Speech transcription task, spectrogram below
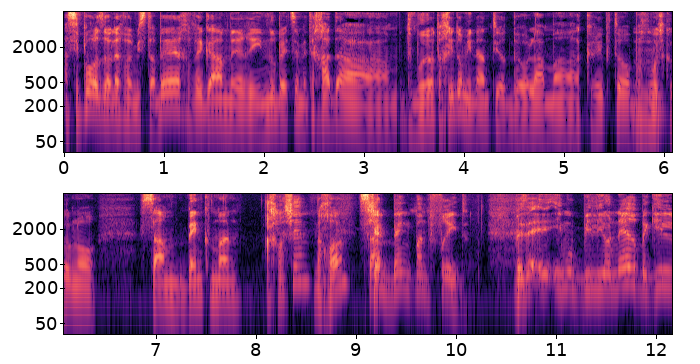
הסיפור הזה הולך ומסתבך וגם אה, ראיינו בעצם את אחד הדמויות הכי דומיננטיות בעולם הקריפטו בחור שקוראים לו סאם בנקמן אחלה שם. נכון? סם שם- בנקמן פריד. וזה אם הוא ביליונר בגיל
